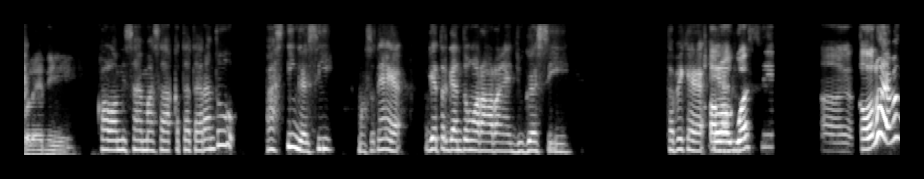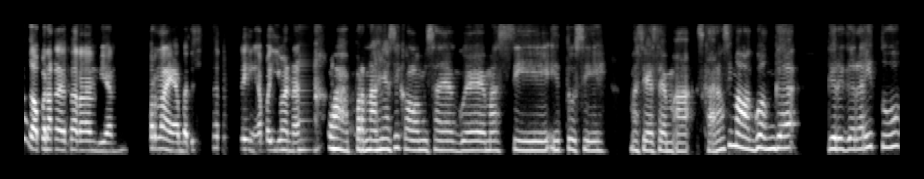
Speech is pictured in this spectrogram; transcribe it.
boleh nih Kalau misalnya masa keteteran tuh pasti nggak sih? Maksudnya ya, ya tergantung orang-orangnya juga sih. Tapi kayak Kalau ya, gue sih, eh, kalau lu emang nggak pernah keteteran Bian? Pernah ya, berarti sering apa gimana? wah pernahnya sih kalau misalnya gue masih itu sih masih SMA. Sekarang sih malah gue enggak. Gara-gara itu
